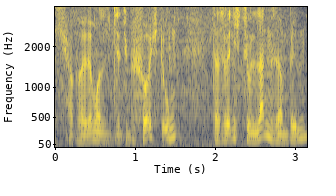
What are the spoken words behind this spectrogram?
Ich habe halt immer die, die Befürchtung, dass wenn ich zu langsam bin,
